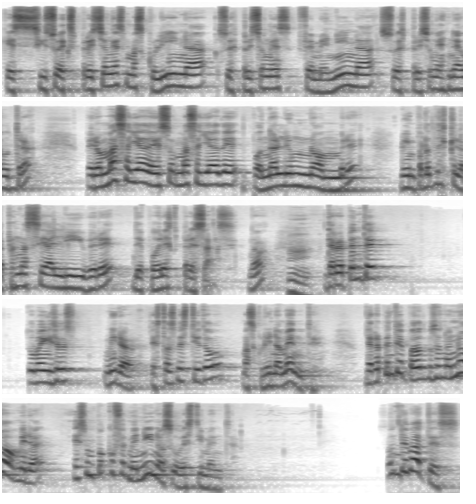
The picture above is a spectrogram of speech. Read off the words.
que si su expresión es masculina, su expresión es femenina, su expresión es neutra, pero más allá de eso, más allá de ponerle un nombre, lo importante es que la persona sea libre de poder expresarse, ¿no? Mm. De repente, tú me dices, mira, estás vestido masculinamente. De repente, para otra persona, no, mira, es un poco femenino su vestimenta. Son debates,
